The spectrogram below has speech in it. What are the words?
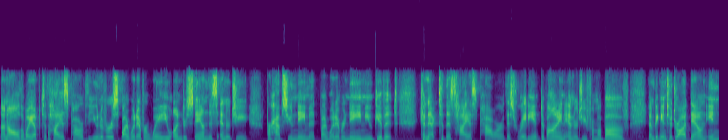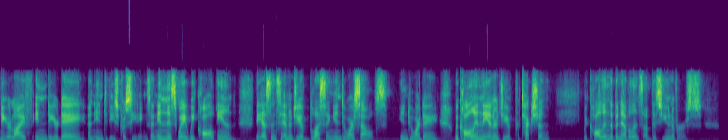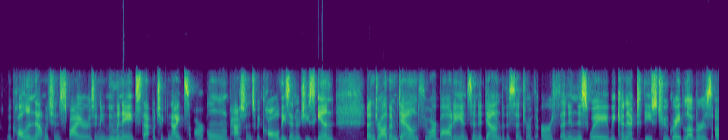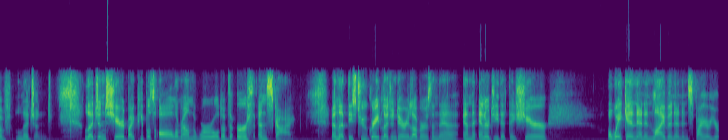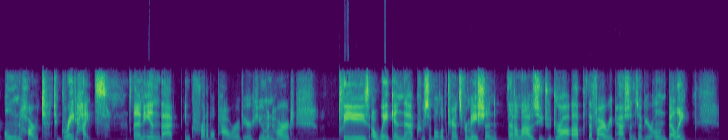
and all the way up to the highest power of the universe by whatever way you understand this energy. Perhaps you name it by whatever name you give it. Connect to this highest power, this radiant divine energy from above, and begin to draw it down into your life, into your day, and into these proceedings. And in this way, we call in the essence energy of blessing into ourselves into our day. We call in the energy of protection, we call in the benevolence of this universe. We call in that which inspires and illuminates, that which ignites our own passions. We call these energies in and draw them down through our body and send it down to the center of the earth. And in this way, we connect these two great lovers of legend. Legends shared by peoples all around the world of the earth and sky. And let these two great legendary lovers and the, and the energy that they share awaken and enliven and inspire your own heart to great heights. And in that incredible power of your human heart, please awaken that crucible of transformation that allows you to draw up the fiery passions of your own belly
